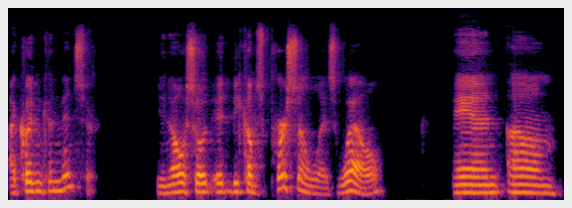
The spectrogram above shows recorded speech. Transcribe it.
I couldn't convince her. You know, so it becomes personal as well. And um,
